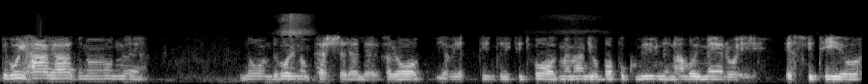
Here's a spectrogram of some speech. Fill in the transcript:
Det var ju här vi hade någon, eh, någon, det var ju någon perser eller arab, jag vet inte riktigt vad, men han jobbar på kommunen. Han var ju med då i SVT och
